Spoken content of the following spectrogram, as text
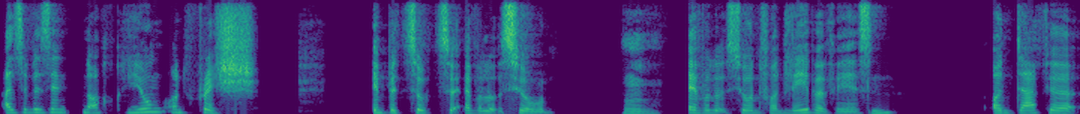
Also wir sind noch jung und frisch in Bezug zur Evolution. Hm. Evolution von Lebewesen. Und dafür,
